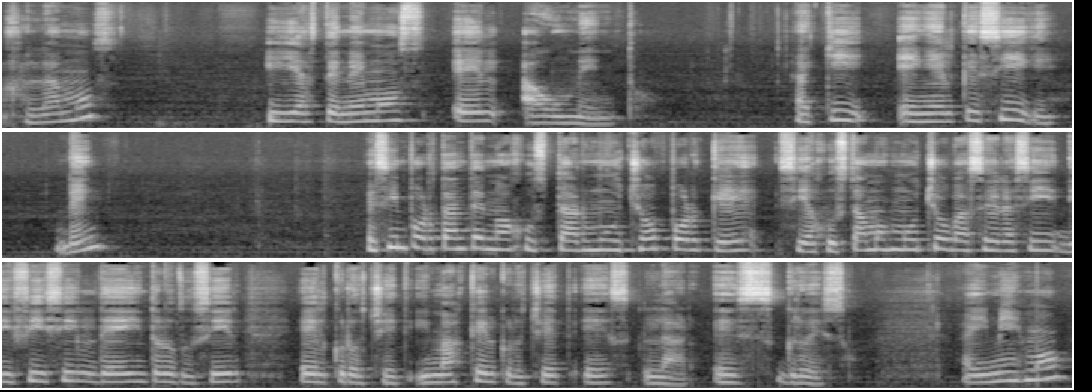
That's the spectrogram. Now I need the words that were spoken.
Jalamos y ya tenemos el aumento. Aquí en el que sigue, ¿ven? Es importante no ajustar mucho porque si ajustamos mucho va a ser así difícil de introducir el crochet y más que el crochet es largo, es grueso. Ahí mismo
